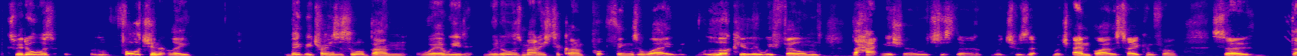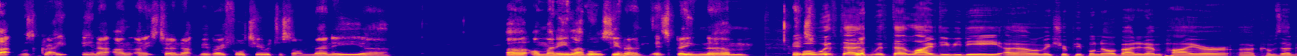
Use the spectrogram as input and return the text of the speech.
because we'd always, fortunately, Big Big Train's a sort of band where we'd we'd always managed to kind of put things away. Luckily, we filmed the Hackney show, which is the which was which Empire was taken from. So that was great, you know, and, and it's turned out to be very fortuitous on many uh, uh, on many levels. You know, it's been. Um, it's, well, with that look, with that live DVD, uh, I want to make sure people know about it. Empire uh, comes out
